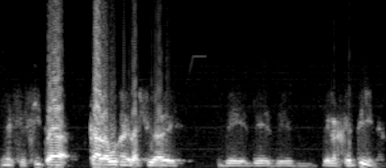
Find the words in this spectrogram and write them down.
necesita cada una de las ciudades de, de, la Argentina.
